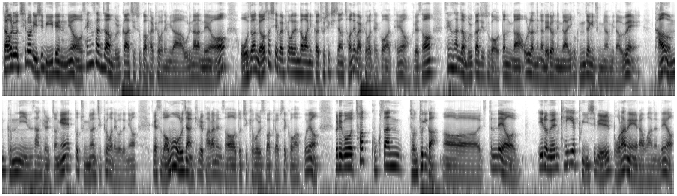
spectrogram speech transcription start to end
자, 그리고 7월 22일에는요, 생산자 물가 지수가 발표가 됩니다. 우리나라인데요. 오전 6시에 발표가 된다고 하니까 주식시장 전에 발표가 될 것 같아요. 그래서 생산자 물가 지수가 어떤가, 올랐는가, 내렸는가, 이거 굉장히 중요합니다. 왜? 다음 금리 인상 결정에 또 중요한 지표가 되거든요. 그래서 너무 오르지 않기를 바라면서 또 지켜볼 수밖에 없을 것 같고요. 그리고 첫 국산 전투기가 어, 뜬대요. 이름은 KF-21 보라매라고 하는데요.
